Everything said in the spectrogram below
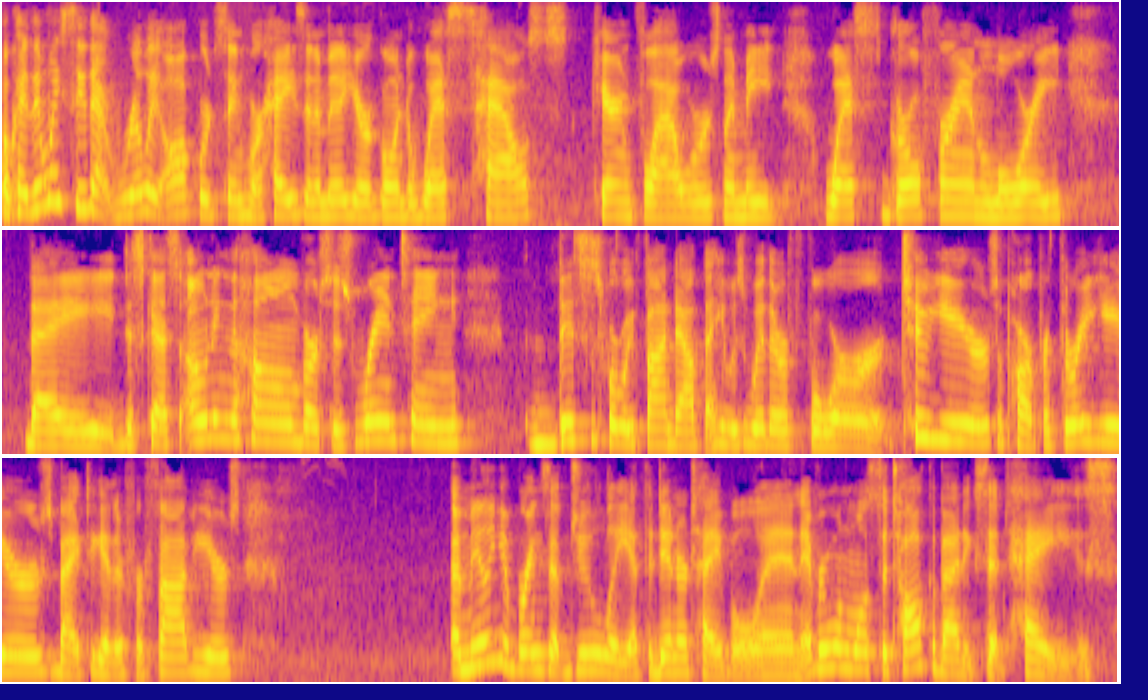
Okay, then we see that really awkward scene where Hayes and Amelia are going to West's house carrying flowers. They meet West's girlfriend, Lori. They discuss owning the home versus renting. This is where we find out that he was with her for two years, apart for three years, back together for five years. Amelia brings up Julie at the dinner table, and everyone wants to talk about it except Hayes.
